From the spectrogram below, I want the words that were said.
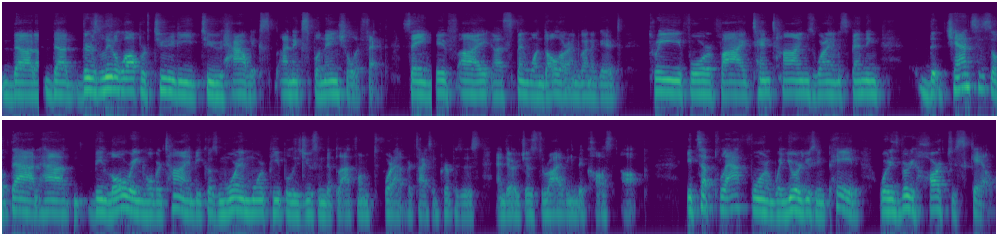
that that there's little opportunity to have ex- an exponential effect. Saying if i uh, spend one dollar i'm going to get three four five ten times what i'm spending. The chances of that have been lowering over time because more and more people is using the platform for advertising purposes and they're just driving the cost up. It's a platform when you're using paid where it's very hard to scale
